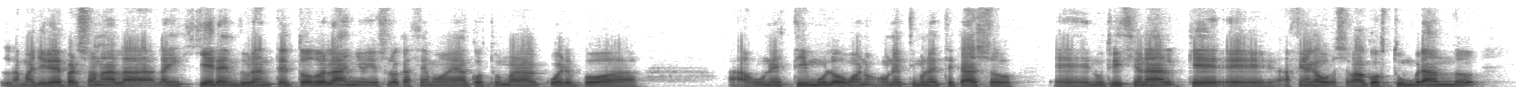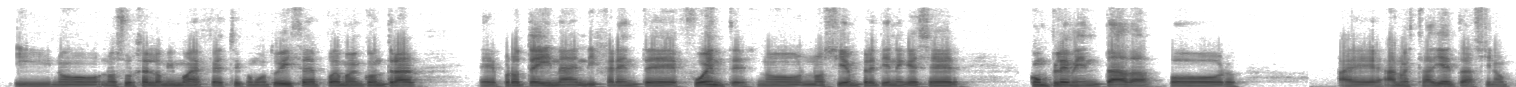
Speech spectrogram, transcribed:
mayoría de personas la, ingieren durante todo el año y eso lo que hacemos es acostumbrar al cuerpo a, un estímulo, bueno, un estímulo en este caso eh, nutricional que al fin y al cabo se va acostumbrando y no, no surgen los mismos efectos. Y como tú dices, podemos encontrar eh, proteína en diferentes fuentes, no, siempre tiene que ser complementada por, eh, a nuestra dieta, sino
